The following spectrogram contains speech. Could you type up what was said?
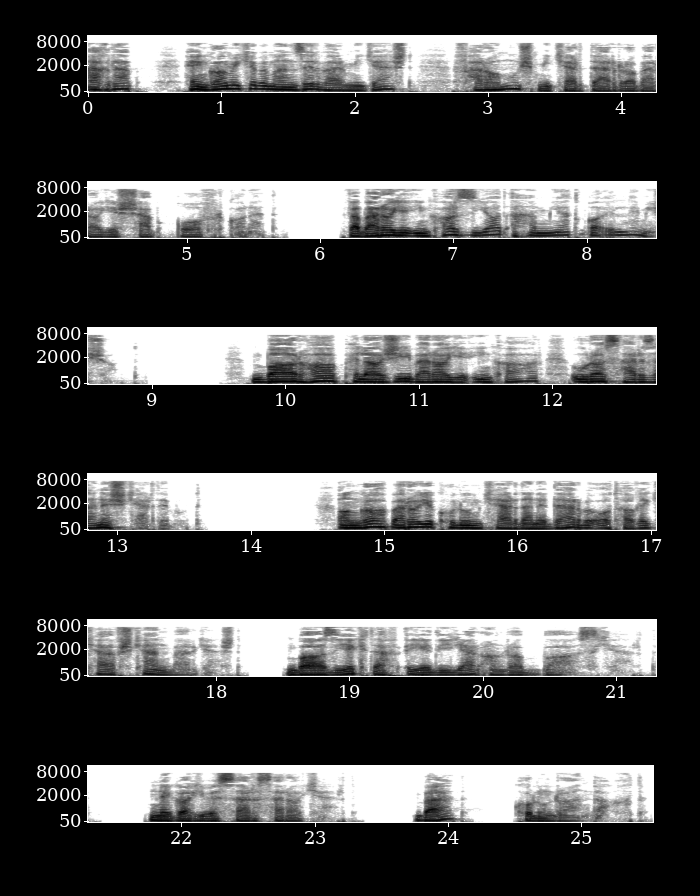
اغلب هنگامی که به منزل برمیگشت فراموش می‌کرد در را برای شب قفل کند و برای این کار زیاد اهمیت قائل نمی‌شد. بارها پلاژی برای این کار او را سرزنش کرده بود. آنگاه برای کلون کردن در به اتاق کفشکن برگشت. باز یک دفعه دیگر آن را باز کرد. نگاهی به سر سرا کرد. بعد کلون را انداخت.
